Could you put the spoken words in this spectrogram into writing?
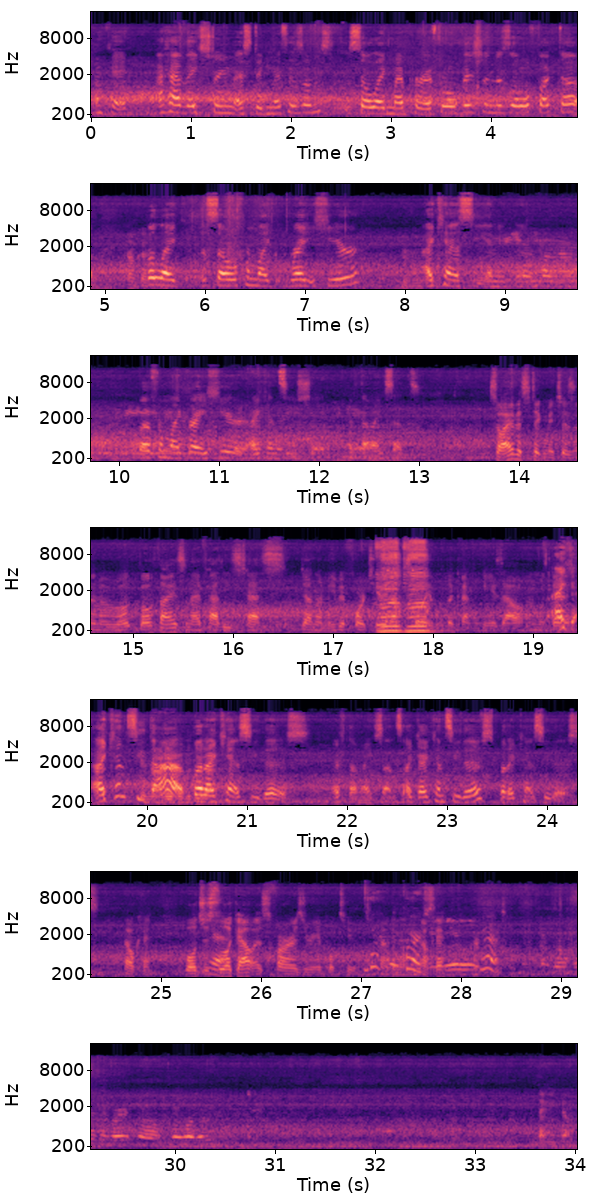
Okay. I have extreme astigmatisms, so like my peripheral vision is a little fucked up. Okay. But like, so from like right here, mm-hmm. I can't see anything. But from like right here, I can see shit. If that makes sense. So I have astigmatism in both, both eyes, and I've had these tests done on me before too, and I'm still able to kind of gaze out and look at I, it. I can see You're not able that, but I can't see this. If that makes sense. Like I can see this, but I can't see this. Okay. Well, just Yeah. look out as far as you're able to. Yeah, Okay. of course. Okay. Perfect. Yeah. There you go.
